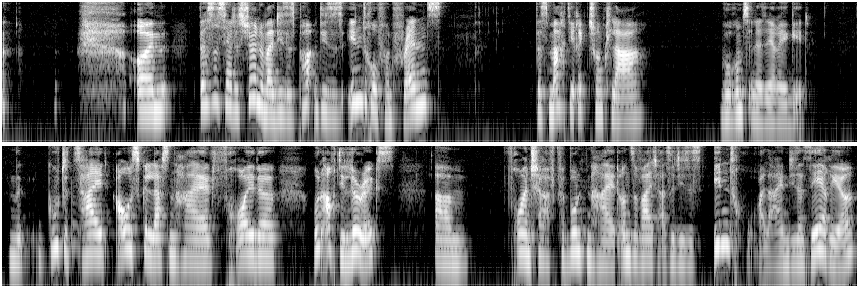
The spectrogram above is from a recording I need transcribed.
Und das ist ja das Schöne, weil dieses, dieses Intro von Friends, das macht direkt schon klar, worum es in der Serie geht. Eine gute Zeit, Ausgelassenheit, Freude und auch die Lyrics, ähm, Freundschaft, Verbundenheit und so weiter. Also dieses Intro allein dieser Serie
